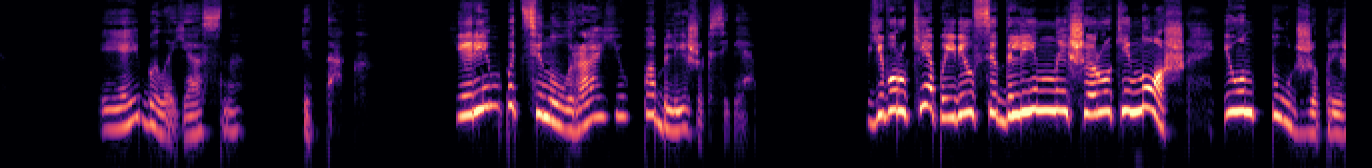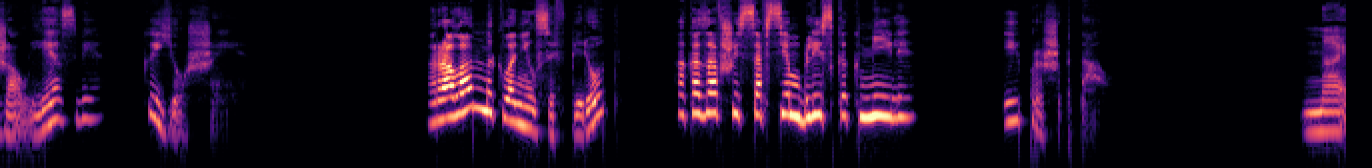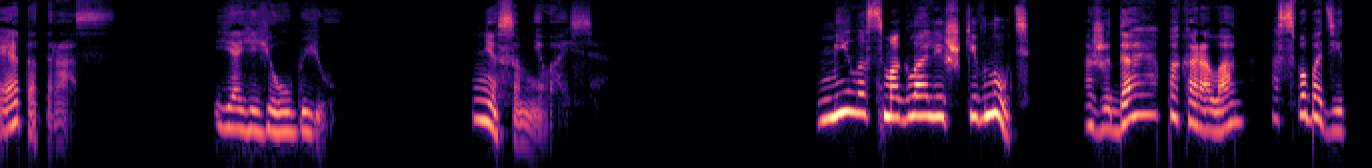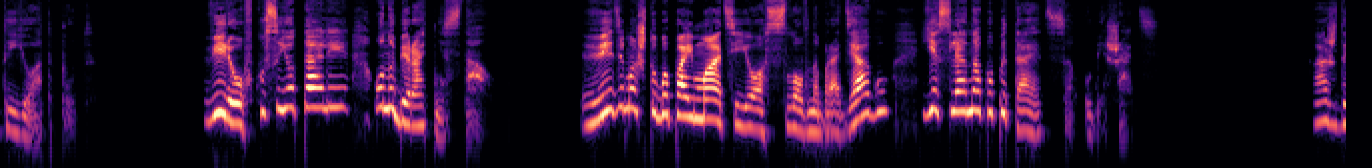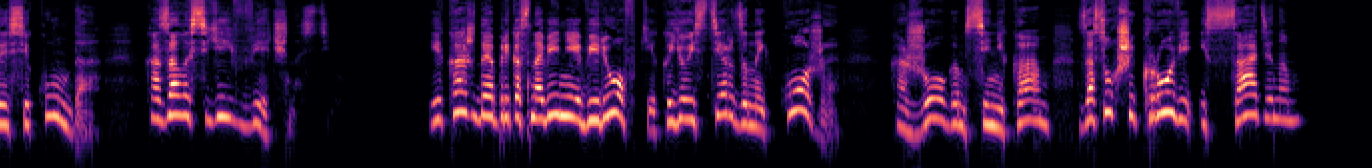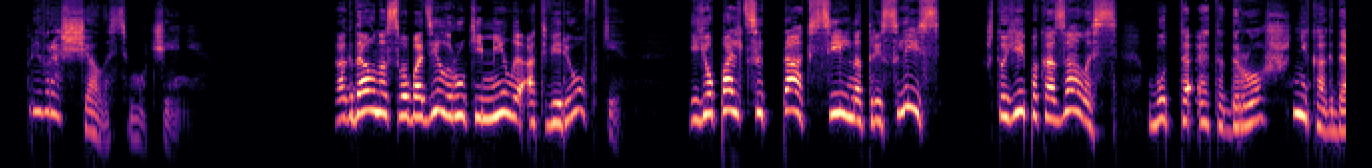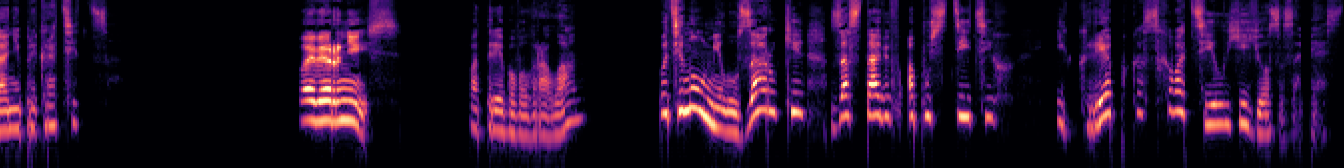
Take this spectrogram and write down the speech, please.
Ей было ясно и так. Херим подтянул Раю поближе к себе. Его руке появился длинный широкий нож, и он тут же прижал лезвие к ее шее. Ролан наклонился вперед, оказавшись совсем близко к Миле, и прошептал. «На этот раз я ее убью. Не сомневайся». Мила смогла лишь кивнуть, ожидая, пока Ролан освободит ее от пут. Веревку с ее талии он убирать не стал. видимо, чтобы поймать ее, словно бродягу, если она попытается убежать. Каждая секунда казалась ей вечностью, и каждое прикосновение веревки к ее истерзанной коже, к ожогам, синякам, засохшей крови и ссадинам превращалось в мучение. Когда он освободил руки Милы от веревки, ее пальцы так сильно тряслись, что ей показалось, будто эта дрожь никогда не прекратится. «Повернись!» — потребовал Ролан, потянул Милу за руки, заставив опустить их, и крепко схватил ее за запястье.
